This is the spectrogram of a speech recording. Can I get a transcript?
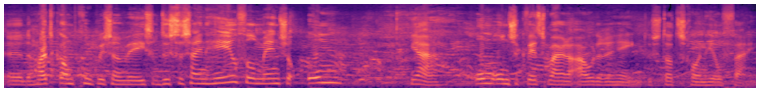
De hartkampgroep is aanwezig. Dus er zijn heel veel mensen om, ja, om onze kwetsbare ouderen heen. Dus dat is gewoon heel fijn.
